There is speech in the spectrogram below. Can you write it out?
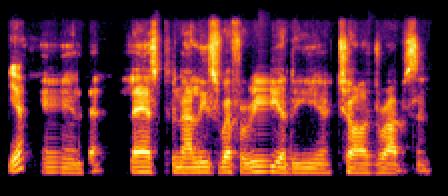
Yeah. And last but not least, referee of the year, Charles Robinson.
